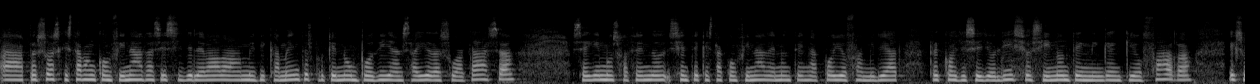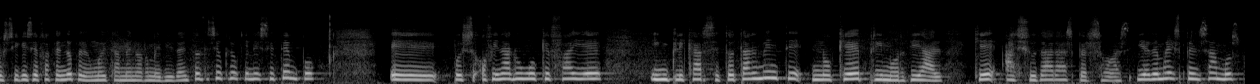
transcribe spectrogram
a persoas que estaban confinadas e se lle levaban medicamentos porque non podían sair da súa casa, seguimos facendo xente que está confinada e non ten apoio familiar, recóllese o lixo, se non ten ninguén que o faga, eso sigue se facendo, pero en moita menor medida. Entón, eu creo que nese tempo, eh, pois, ao final, un o que fai é implicarse totalmente no que é primordial, que é axudar ás persoas. E ademais pensamos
